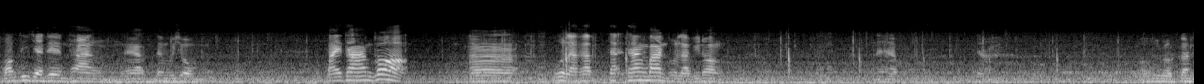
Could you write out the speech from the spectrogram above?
พร้อมที่จะเดินทางนะครับท่านผู้ชม ปลายทางก็อ่าพูดแล้วครับททางบ้านพูดแล้วพี่น้อง นะครับเดี๋ยวเอารถก่อน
